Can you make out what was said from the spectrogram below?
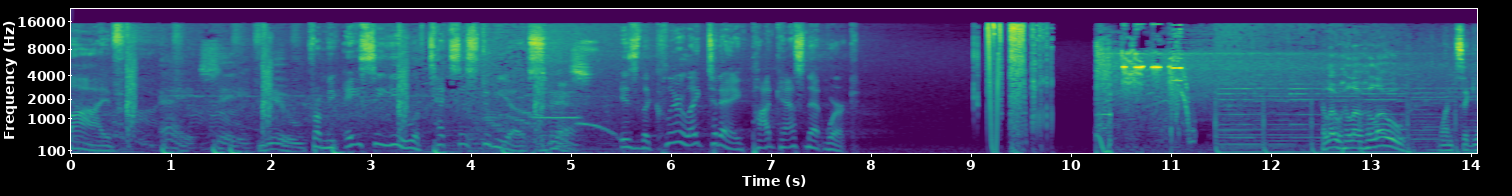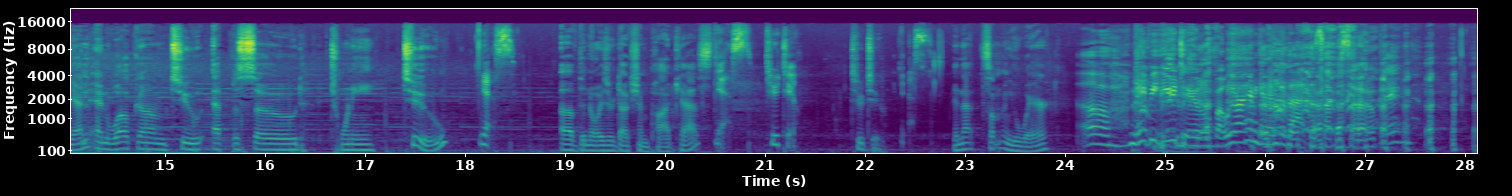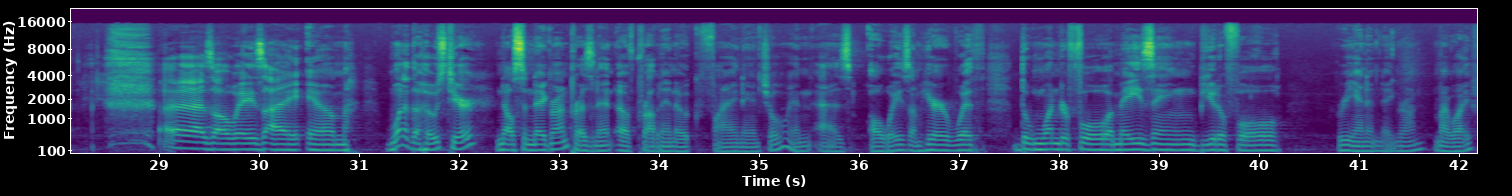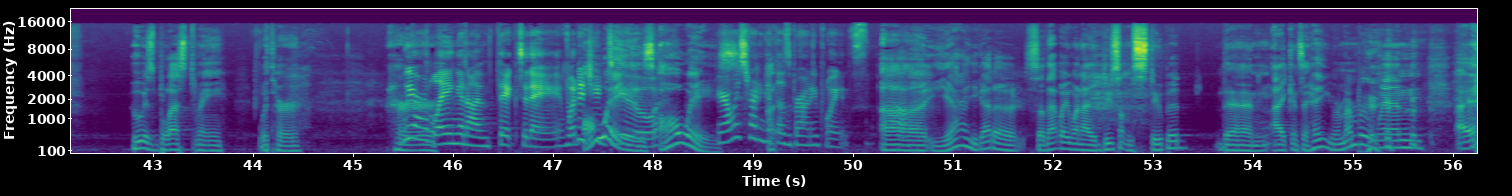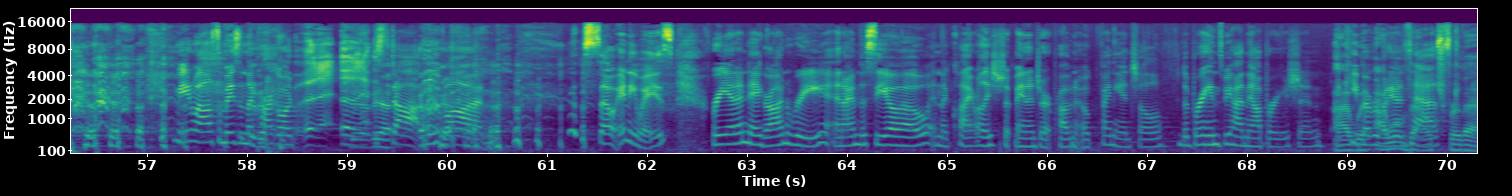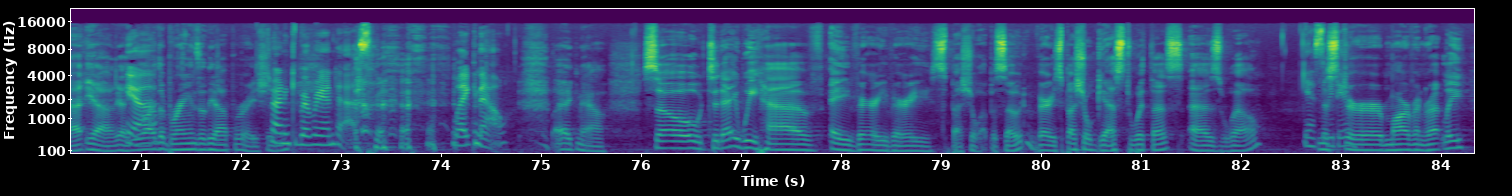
Live ACU. from the ACU of Texas Studios This is the Clear Lake Today Podcast Network. Hello, hello, hello, once again, and welcome to episode 22 Yes. of the Noise Reduction Podcast. Yes. Two two. 22. Yes. Isn't that something you wear? Oh, maybe you do, but we aren't going to get into that this episode, okay? As always, I am one of the hosts here, Nelson Negron, president of Provident Oak Financial. And as always, I'm here with the wonderful, amazing, beautiful Rhiannon Negron, my wife, who has blessed me with her. her We are laying it on thick today. What did always, you do? always. You're always trying to get those brownie points. Uh, yeah, you gotta. So that way, when I do something stupid, then I can say, "Hey, you remember when I?" Meanwhile, somebody's in the car going, "Ugh, ugh, Yeah. stop, move on. so, anyways, Rhiannon Negron, Ree, and I'm the COO and the client relationship manager at Provident Oak Financial, the brains behind the operation. I, keep will- everybody I will on vouch task. for that. Yeah, yeah, You are the brains of the operation. Trying to keep everybody on task. like now. like now. So today we have a very, very special episode. Very special guest with us as well. Yes, we do. Mr. Marvin Rutley,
